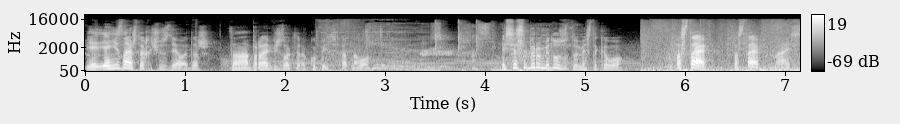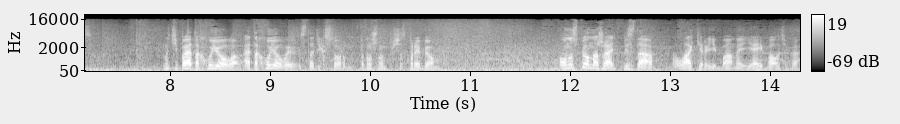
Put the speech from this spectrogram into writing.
Я, я не знаю, что я хочу сделать даже. Да надо брать вич-доктора, купить одного. Если я соберу медузу, то вместо кого? Поставь, поставь, найс. Ну типа это хуёво, это хуёвый статик сторм, потому что мы сейчас проебем. Он успел нажать, пизда, лакер ебаный, я ебал тебя.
